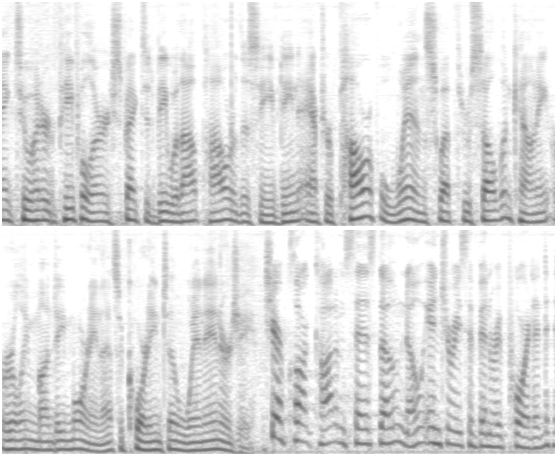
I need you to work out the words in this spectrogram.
200 people are expected to be without power this evening after powerful winds swept through Sullivan County early Monday morning. That's according to WIN Energy. Sheriff Clark Cottom says, though, no injuries have been reported.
